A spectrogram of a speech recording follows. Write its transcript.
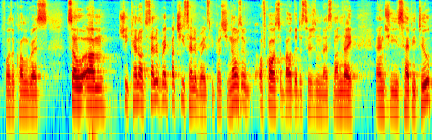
for the Congress. So um, she cannot celebrate, but she celebrates because she knows, of course, about the decision last Monday, and she's happy too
